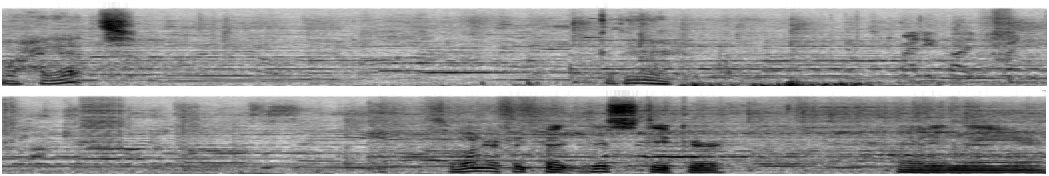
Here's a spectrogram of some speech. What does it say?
More hats. Look at there. So I wonder if we put this sticker right in there.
